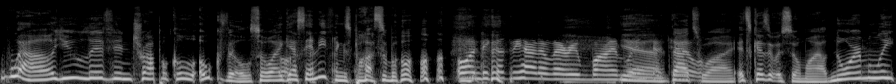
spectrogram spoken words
Well, you live in tropical Oakville, so I guess anything's possible. Oh, and because we had a very mild yeah, winter, that's why. It's because it was so mild. Normally,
